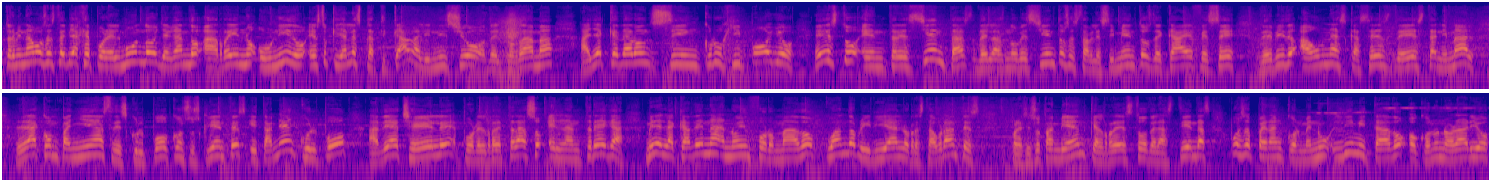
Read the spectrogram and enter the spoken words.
Terminamos este viaje por el mundo llegando a Reino Unido. Esto que ya les platicaba al inicio del programa, allá quedaron sin crujipollo. Esto en 300 de las 900 establecimientos de KFC debido a una escasez de este animal. La compañía se disculpó con sus clientes y también culpó a DHL por el retraso en la entrega. Miren, la cadena no ha informado cuándo abrirían los restaurantes. Precisó también que el resto de las tiendas pues operan con menú limitado o con un horario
